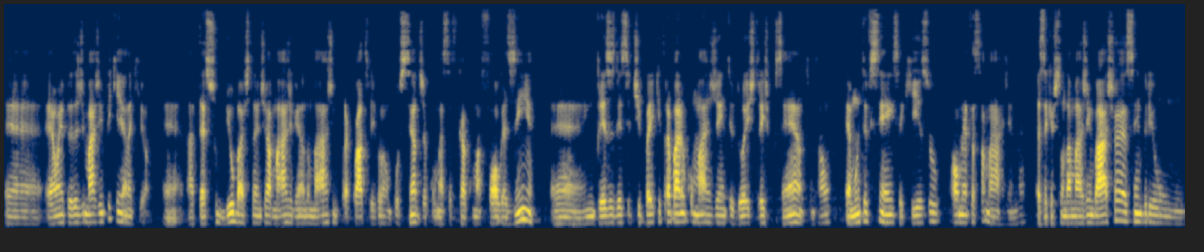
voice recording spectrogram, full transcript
É, é, uma empresa de margem pequena aqui, ó. É, até subiu bastante a margem, ganhando margem para 4,1%, já começa a ficar com uma folgazinha. É, empresas desse tipo aí que trabalham com margem entre 2% e 3%. Então, é muita eficiência que isso aumenta essa margem. Né? Essa questão da margem baixa é sempre um,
